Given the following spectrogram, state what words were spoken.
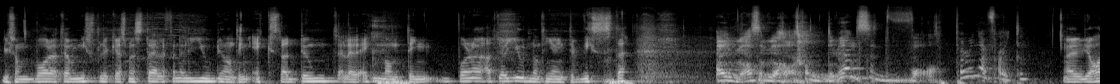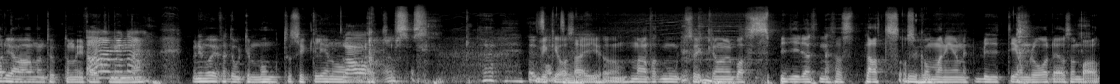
Liksom, var det att jag misslyckades med stealthen eller gjorde jag någonting extra dumt? Eller någonting, var det att jag gjorde någonting jag inte visste? Nej, Alltså, vi hade vi ens ett vapen i den här fighten? Nej, Jag hade ju använt upp dem i men innan. Men det var ju för att jag åkte motorcykel genom området. Vilket var såhär, ju, man har fått motorcykeln och man bara speedat till nästa plats och så kommer man igenom ett bit i område och så bara...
